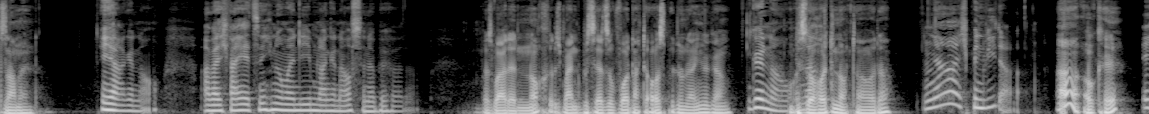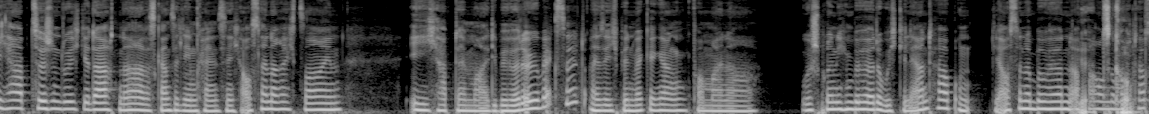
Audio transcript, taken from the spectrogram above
sammeln. Ja, genau. Aber ich war jetzt nicht nur mein Leben lang in der Ausländerbehörde. Was war denn noch? Ich meine, du bist ja sofort nach der Ausbildung reingegangen. Genau. Und bist du heute noch da, oder? Ja, ich bin wieder da. Ah, okay. Ich habe zwischendurch gedacht, na, das ganze Leben kann jetzt nicht Ausländerrecht sein. Ich habe dann mal die Behörde gewechselt. Also ich bin weggegangen von meiner ursprünglichen Behörde, wo ich gelernt habe und die Ausländerbehördenerfahrung Jetzt gemacht habe.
